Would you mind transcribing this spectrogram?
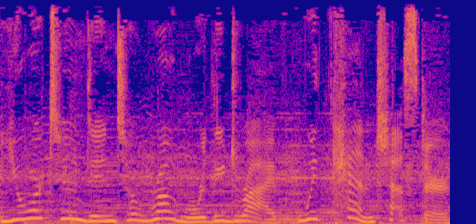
You're tuned in to Roadworthy Drive with Ken Chester.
